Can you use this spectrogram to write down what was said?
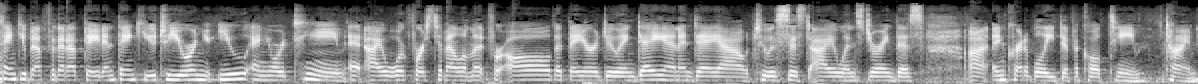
Thank you, Beth, for that update, and thank you to your, you and your team at Iowa Workforce Development for all that they are doing day in and day out to assist Iowans during this uh, incredibly difficult team time.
